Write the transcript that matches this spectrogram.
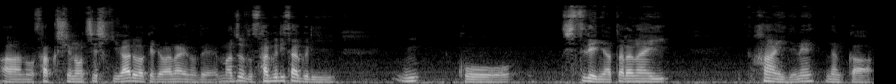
あの作詞の知識があるわけではないので、まあ、ちょっと探り探りこう、失礼に当たらない範囲でね、なんか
